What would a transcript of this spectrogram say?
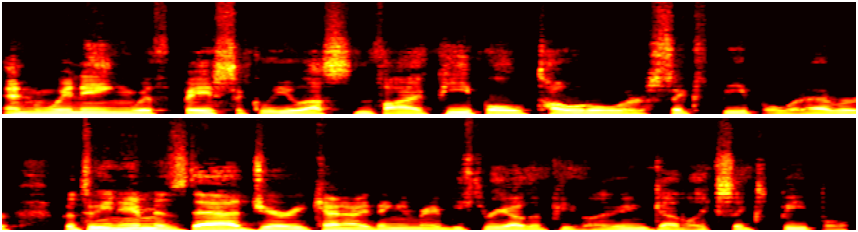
and winning with basically less than five people total or six people, whatever. Between him, his dad, Jerry Kennedy, I think, and maybe three other people. I think got like six people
